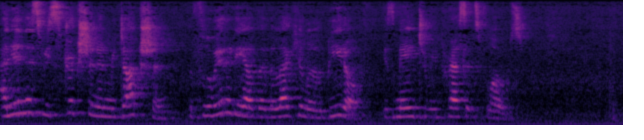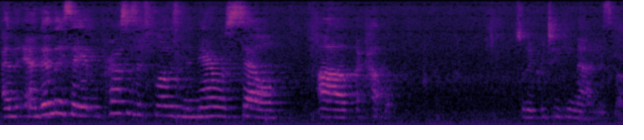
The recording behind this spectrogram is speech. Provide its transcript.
and in this restriction and reduction, the fluidity of the molecular libido is made to repress its flows. And, and then they say it represses its flows in the narrow cell of a couple. So they're critiquing that as well.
